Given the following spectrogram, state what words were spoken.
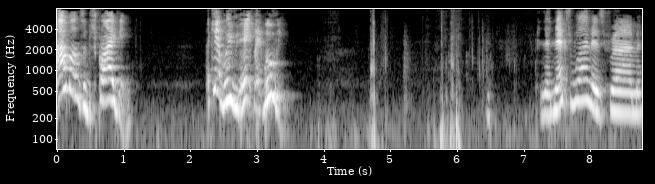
I'm unsubscribing. I can't believe you hate my movie. The next one is from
